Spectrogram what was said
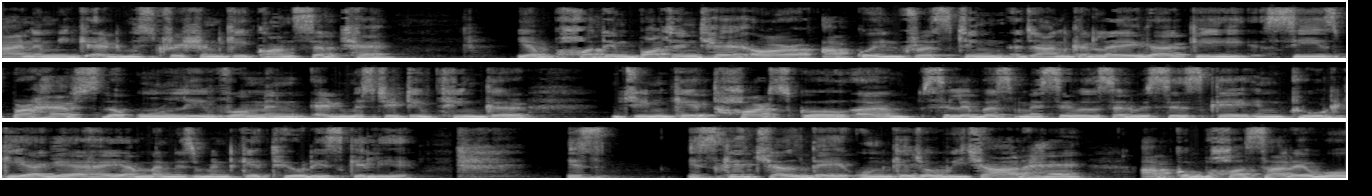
डायनेमिक एडमिनिस्ट्रेशन की कॉन्सेप्ट है, यह बहुत इंपॉर्टेंट है और आपको इंटरेस्टिंग जानकर लगेगा कि सी इज़ पर ओनली वुमेन एडमिनिस्ट्रेटिव थिंकर जिनके थॉट्स को सिलेबस uh, में सिविल सर्विसेज़ के इंक्लूड किया गया है या मैनेजमेंट के थ्योरीज के लिए इस इसके चलते उनके जो विचार हैं आपको बहुत सारे वो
